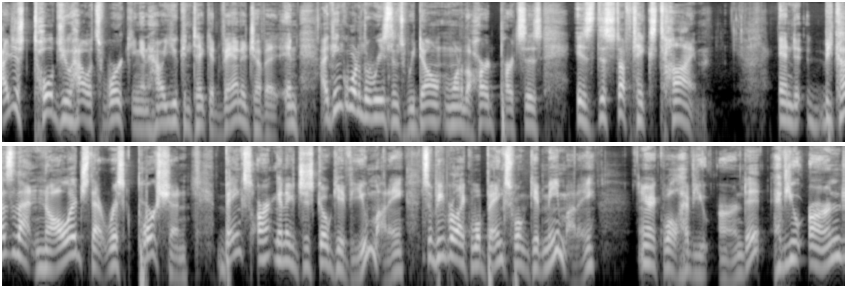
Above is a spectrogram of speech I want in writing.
I just told you how it's working and how you can take advantage of it. And I think one of the reasons we don't, and one of the hard parts is, is this stuff takes time. And because of that knowledge, that risk portion, banks aren't going to just go give you money. So people are like, well, banks won't give me money. You're like, well, have you earned it? Have you earned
